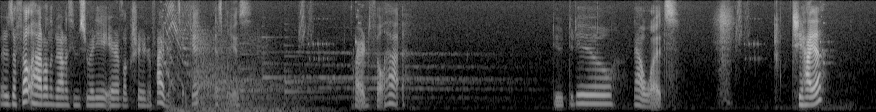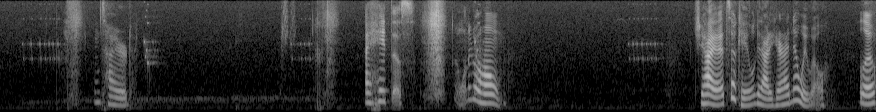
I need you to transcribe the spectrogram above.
There's a felt hat on the ground that seems to radiate air of luxury and refinement. Take it. Yes, please. Acquired felt hat. Do do do. Now what? Chihaya? I'm tired. I hate this. I want to go home. Chihaya, it's okay. We'll get out of here. I know we will. Hello?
